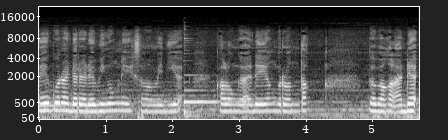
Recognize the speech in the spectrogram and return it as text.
Kayak gue rada-rada bingung nih sama media. Kalau nggak ada yang berontak gak bakal ada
